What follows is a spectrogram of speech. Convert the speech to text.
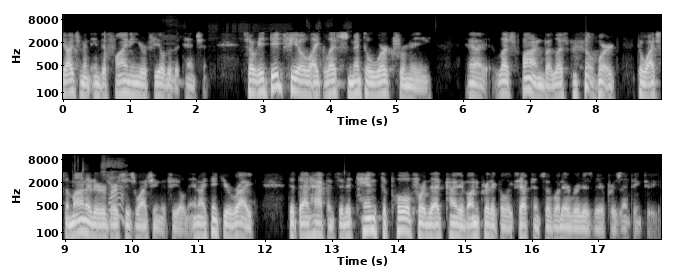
judgment in defining your field of attention. So it did feel like less mental work for me, uh, less fun, but less mental work to watch the monitor Yeah. versus watching the field. And I think you're right that that happens. And it tends to pull for that kind of uncritical acceptance of whatever it is they're presenting to you.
